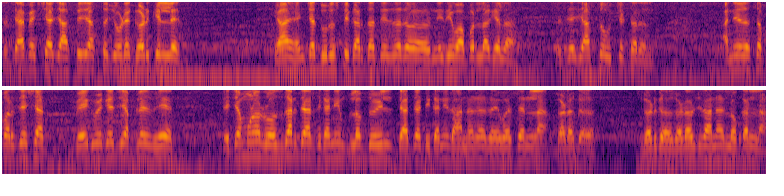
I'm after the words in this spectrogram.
तर त्यापेक्षा जास्तीत जास्त जेवढे गड किल्ले आहेत ह्या ह्यांच्या दुरुस्ती करता ते जर निधी वापरला गेला तर ते जास्त उचित ठरेल. आणि जसं परदेशात वेगवेगळे जे आपले हे आहेत त्याच्यामुळं रोजगार त्या ठिकाणी उपलब्ध होईल त्या त्या ठिकाणी राहणाऱ्या रहिवाशांना गड गड गडावरती राहणाऱ्या लोकांना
